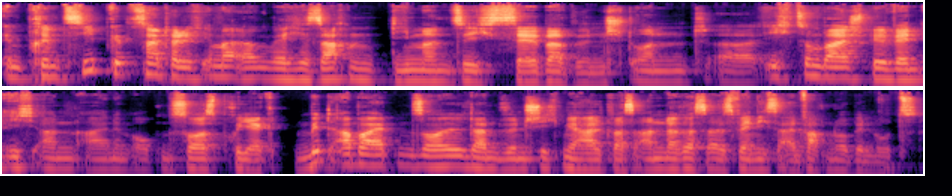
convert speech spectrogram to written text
Im Prinzip gibt es natürlich immer irgendwelche Sachen, die man sich selber wünscht. Und äh, ich zum Beispiel, wenn ich an einem Open Source Projekt mitarbeiten soll, dann wünsche ich mir halt was anderes, als wenn ich es einfach nur benutze.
